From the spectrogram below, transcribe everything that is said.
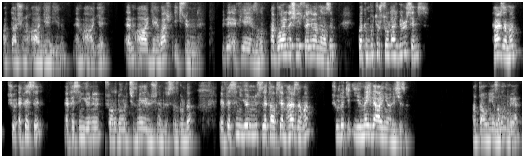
hatta şunu ag diyelim. mag. mag var x yönünde. Bir de f'ye yazalım. Ha bu arada şeyi söylemem lazım. Bakın bu tür sorular görürseniz her zaman şu Efes'i, Efes'in yönü sola doğru çizmeyi düşünebilirsiniz burada. Efes'in yönünü size tavsiyem her zaman şuradaki ivme ile aynı yönde çizin. Hatta onu yazalım buraya.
